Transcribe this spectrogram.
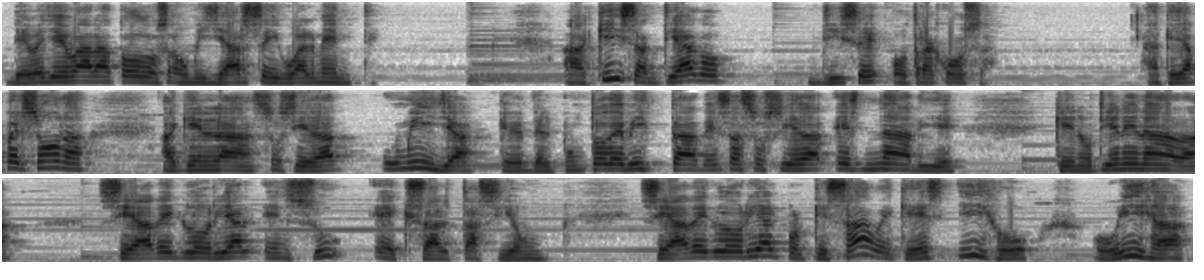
debe llevar a todos a humillarse igualmente. Aquí Santiago dice otra cosa. Aquella persona a quien la sociedad humilla, que desde el punto de vista de esa sociedad es nadie, que no tiene nada, se ha de gloriar en su exaltación. Se ha de gloriar porque sabe que es hijo o hija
